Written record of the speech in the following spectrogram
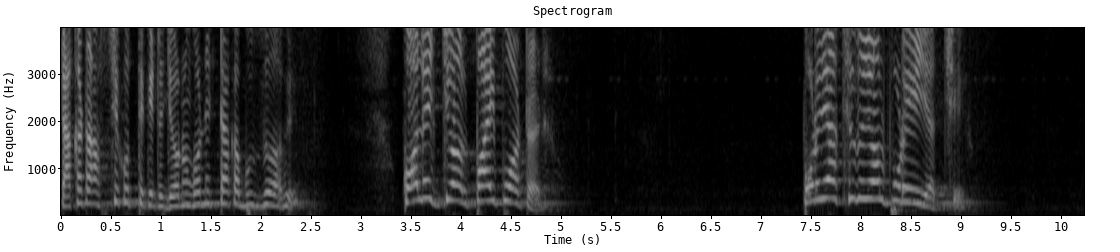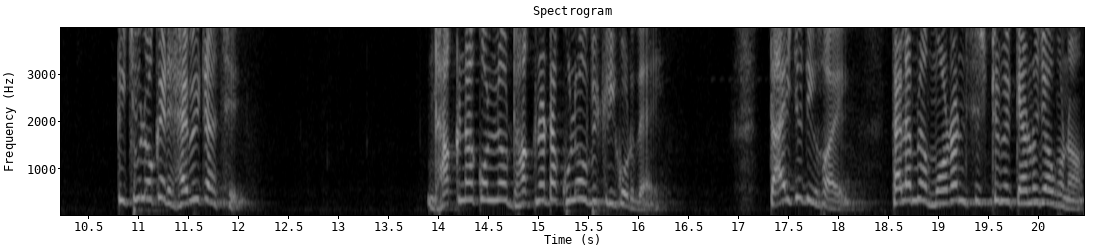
টাকাটা আসছে কোথেকে এটা জনগণের টাকা, বুঝতে হবে। কলের জল, পাইপ ওয়াটার। পড়ে যাচ্ছে তো জল, পড়েই যাচ্ছে। কিছু লোকের হ্যাবিট আছে। ঢাকনা করলেও ঢাকনাটা খুলেও বিক্রি করে দেয়। তাই যদি হয়, তাহলে আমরা মডার্ন সিস্টেমে কেন যাব না?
